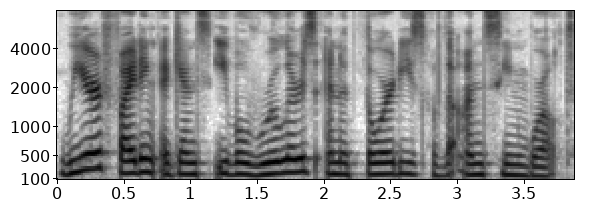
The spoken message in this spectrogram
We are fighting against evil rulers and authorities of the unseen world,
